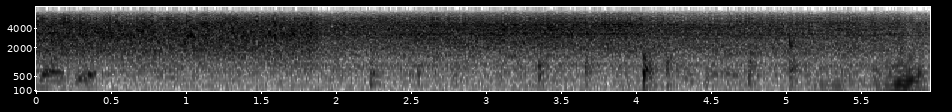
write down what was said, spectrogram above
come down here. Mm.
